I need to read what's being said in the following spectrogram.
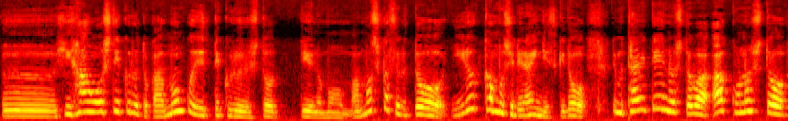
うーん、批判をしてくるとか、文句言ってくる人っていうのも、まあ、もしかするといるかもしれないんですけど、でも大抵の人は、あ、この人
